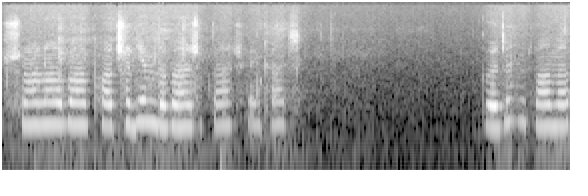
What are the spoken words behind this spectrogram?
Şu an ben parçalayayım da birazcık daha şey gelsin. Gördün mü bana?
